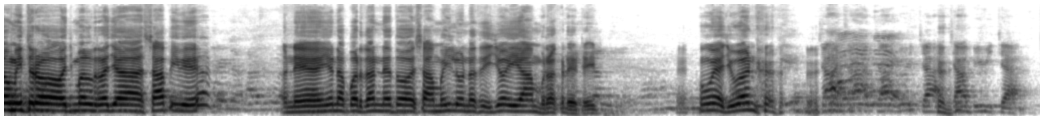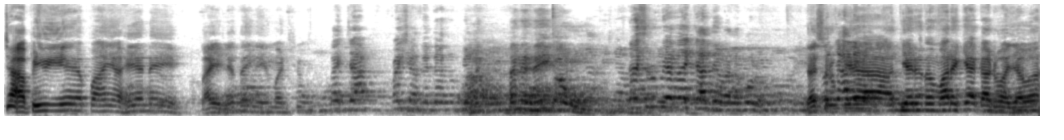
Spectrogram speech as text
તો મિત્રો અજમલ રાજા સા પીવે અને એના પ્રધાનને તો સા મહિલો નથી જો એ આમ રખડે થઈ હું એ જુવાન? ચા ચા પીવી હે પણ હે નહીં. ભાઈ લેતા નહીં એમાં શું? પૈસા દે દસ રૂપિયા તને નહીં કહું. દસ રૂપિયા ચા દેવાના બોલો. દસ રૂપિયા અત્યારે તો મારે ક્યાં કાઢવા જવા?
